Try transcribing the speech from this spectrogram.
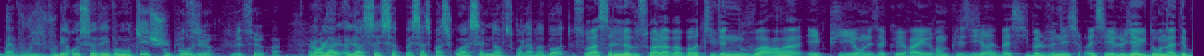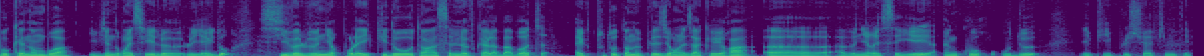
ben, vous, vous les recevez volontiers, je Bien suppose. sûr, bien sûr. Alors là, là ça, ça- ça se passe quoi à Celle-Neuve, soit à la Babotte? Soit à Celle-Neuve, soit à la Babotte. Ils viennent nous voir euh, et puis on les accueillera avec grand plaisir. Et ben, s'ils veulent venir essayer le yaïdo, on a des bokens en bois. Ils viendront essayer le, le yaïdo. S'ils veulent venir pour l'aïkido, autant à Celle-Neuve qu'à la Babotte, avec tout autant de plaisir, on les accueillera euh, à venir essayer un cours ou deux. Et puis plus sur affinité.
